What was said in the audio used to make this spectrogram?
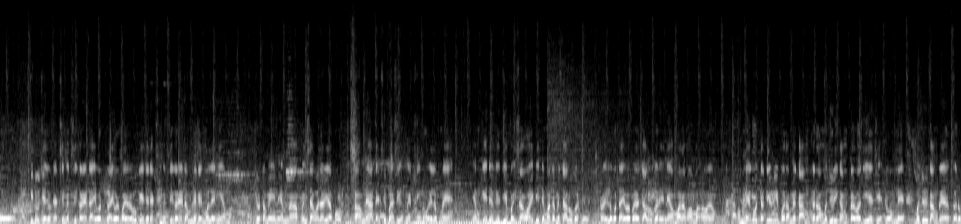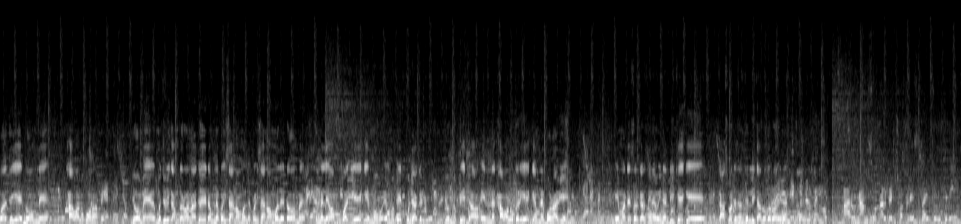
કીધું છે. જો ટેક્સી મેક્સી કરે, ડ્રાઈવર ડ્રાઈવર ભાઈઓ એવું કહે છે, ટેક્સી મેક્સી કરે તો અમને કંઈ મળે નહીં આમાં. જો તમે એને, એમના પૈસા વધારી આપો, તો અમને આ ટેક્સી મેક્સીનું એ લોકોને એમ કહી દો કે જે પૈસા હોય તે તેમાં તમે ચાલુ કરી દો. તો એ લોકો ડ્રાઈવર ભાઈઓ ચાલુ કરે ને અમારા અમને કોઈ તકલીફ નહીં પડે. અમે કામ કરવા, મજૂરી કામ કરવા જઈએ છીએ. જો અમને મજૂરી કામ કરવા જઈએ તો અમને ખાવાનું કોણ આપે? જો અમે મજૂરી કામ કરવા ન જઈએ તો અમને પૈસા ન મળે. પૈસા ન મળે તો અમે એમને લેવા મૂકવા જઈએ કે એમનું એમનું પેટ પૂંજા કરીએ? જો એમનું પેટ એમને ખાવાનું કરીએ કે અમને ભણાવીએ એને એ માટે સરકારશ્રીને વિનંતી છે કે ટ્રાન્સપોર્ટેશન જલ્દી ચાલુ કરવા વિનંતી. મારું નામ સોનલબેન કમલેશભાઈ ચૌધરી.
